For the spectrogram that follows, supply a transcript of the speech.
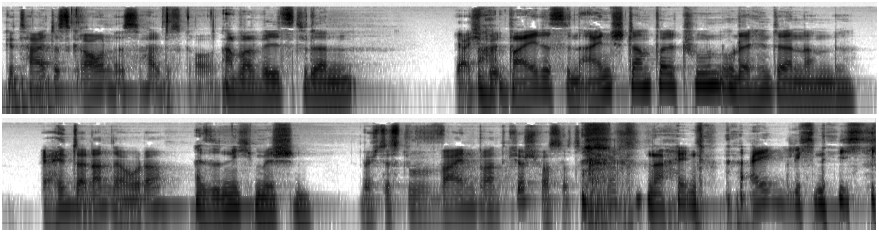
Geteiltes Grauen ist halbes Grauen. Aber willst du dann Ja, ich will beides in ein Stamperl tun oder hintereinander? ja, hintereinander, oder? Also nicht mischen. Möchtest du Weinbrand Kirschwasser trinken? Nein, eigentlich nicht.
